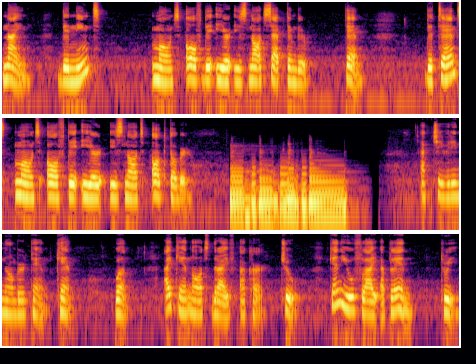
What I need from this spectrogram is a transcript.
9. The ninth month of the year is not September. 10. The tenth month of the year is not October. Activity number 10 Can 1. I cannot drive a car. 2. Can you fly a plane? 3.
